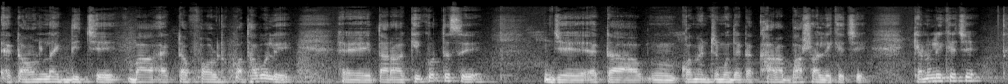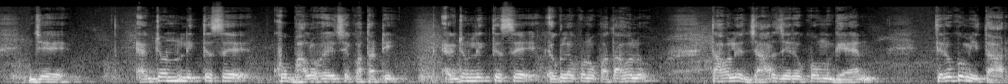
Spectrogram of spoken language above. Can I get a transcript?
একটা অনলাইক দিচ্ছে বা একটা ফল্ট কথা বলে তারা কি করতেছে? যে একটা কমেন্টের মধ্যে একটা খারাপ ভাষা লিখেছে। কেন লিখেছে? যে একজন লিখতেছে, খুব ভালো হয়েছে কথাটি। একজন লিখতেছে, এগুলো কোনো কথা হলো? তাহলে যার যেরকম জ্ঞান, তেরকমই তার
